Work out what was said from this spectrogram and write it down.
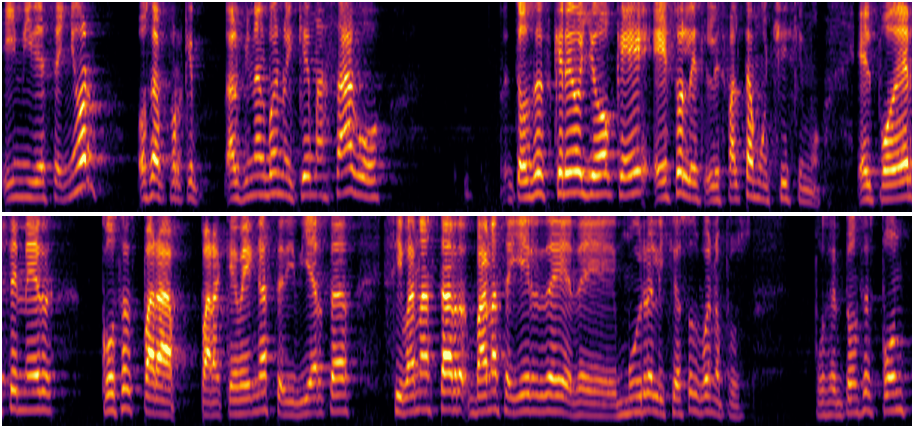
Y ni de señor. O sea, porque al final, bueno, ¿y qué más hago? Entonces creo yo que eso les, les falta muchísimo. El poder tener cosas para, para que vengas, te diviertas. Si van a estar, van a seguir de, de muy religiosos, bueno, pues pues entonces pon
